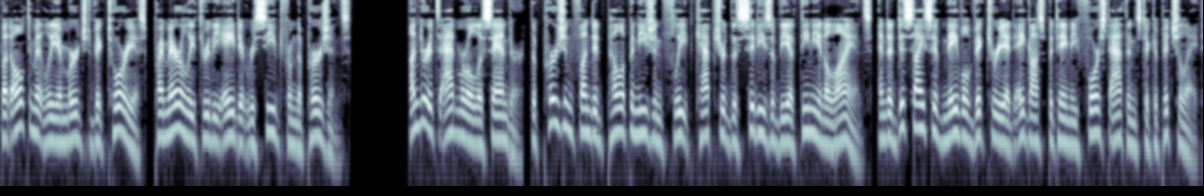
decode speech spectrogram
but ultimately emerged victorious, primarily through the aid it received from the Persians. Under its admiral Lysander, the Persian-funded Peloponnesian fleet captured the cities of the Athenian alliance, and a decisive naval victory at Aegospotami forced Athens to capitulate.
